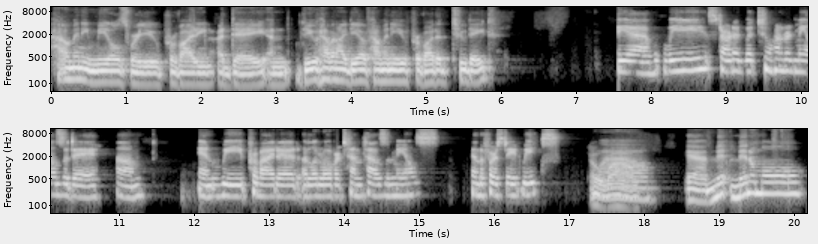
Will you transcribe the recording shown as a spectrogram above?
how many meals were you providing a day? And do you have an idea of how many you've provided to date? Yeah, we started with 200 meals a day, um, and we provided a little over 10,000 meals in the first eight weeks. Oh, wow. wow. Yeah, mi- minimal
